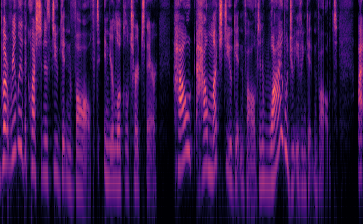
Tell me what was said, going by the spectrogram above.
But really, the question is, do you get involved in your local church there? How how much do you get involved, and why would you even get involved? I,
